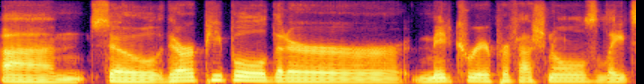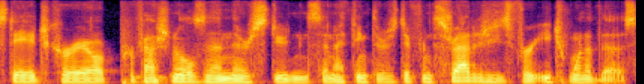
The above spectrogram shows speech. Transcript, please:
Um, so there are people that are mid-career professionals, late stage career professionals, and there's students. And I think there's different strategies for each one of those.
